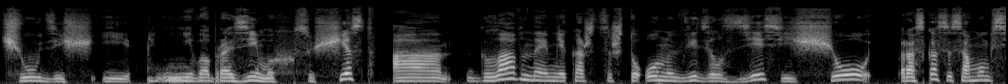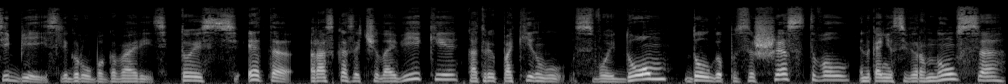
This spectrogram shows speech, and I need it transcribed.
чудищ и невообразимых существ. А главное, мне кажется, что он увидел здесь еще рассказ о самом себе, если грубо говорить. То есть это рассказ о человеке, который покинул свой дом, долго путешествовал и, наконец, вернулся.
